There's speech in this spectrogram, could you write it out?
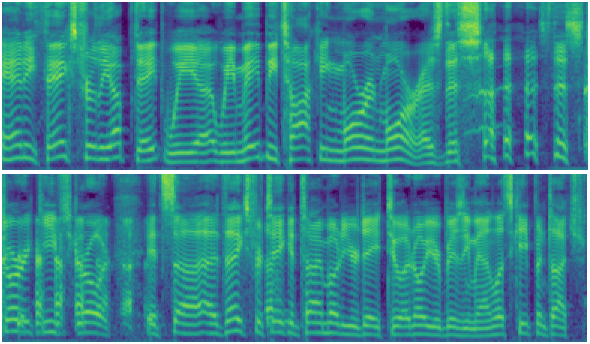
Andy. Thanks for the update. We uh, we may be talking more and more as this as this story keeps growing. It's uh, thanks for taking time out of your day too. I know you're busy, man. Let's keep in touch.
